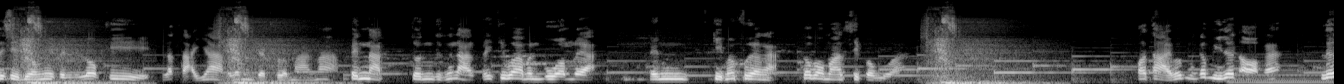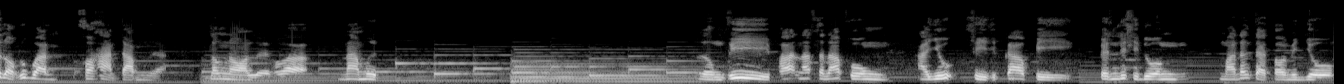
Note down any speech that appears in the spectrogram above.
ฤทธิ์สีดวงนี่เป็นโรคที่รักษายากและมันจะทรมานมาก เป็นหนักจนถึงขนาดที่ว่ามันบวมเลยอะเป็นกีบมะเฟืองอะ ก็ประมาณสิบกว่าหัว พอถ่ายปุ๊บมันก็มีเลือดออกนะเลือดออกทุกวันคอหานดำเลยอะต้องนอนเลยเพราะว่าหน้ามืดหลวงพี่พระนัสนพงศ์อายุ 49 ปี เป็นฤทธิ์สีดวงมาตั้งแต่ตอนเป็นโยม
